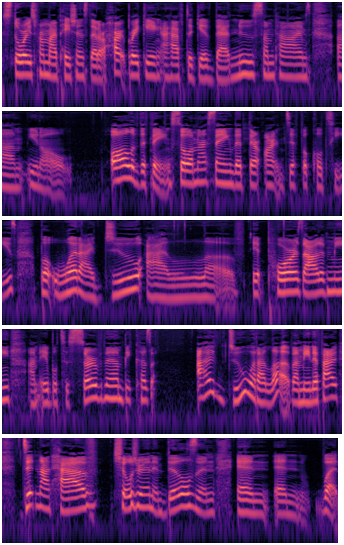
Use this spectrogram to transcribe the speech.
stories from my patients that are heartbreaking. I have to give bad news sometimes. Um, you know, all of the things. So I'm not saying that there aren't difficulties, but what I do, I love. It pours out of me. I'm able to serve them because I do what I love. I mean, if I did not have children and bills and and and what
